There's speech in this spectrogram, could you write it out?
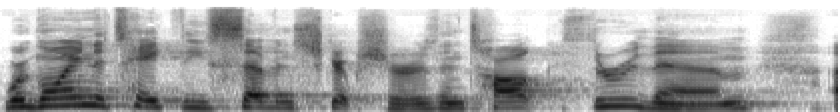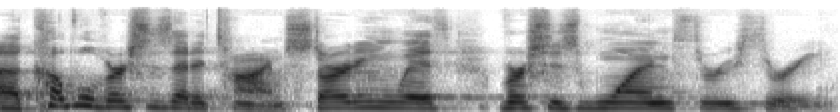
We're going to take these seven scriptures and talk through them a couple verses at a time, starting with verses one through three.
